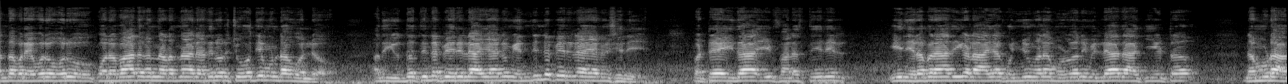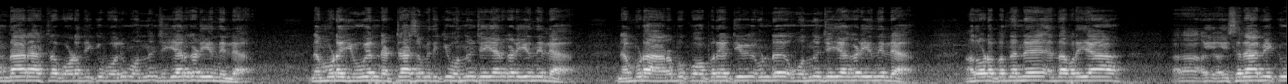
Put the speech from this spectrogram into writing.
എന്താ പറയുക ഒരു ഒരു കൊലപാതകം നടന്നാൽ അതിനൊരു ചോദ്യം ഉണ്ടാവുമല്ലോ അത് യുദ്ധത്തിന്റെ പേരിലായാലും എന്തിന്റെ പേരിലായാലും ശരി. പക്ഷേ ഇതാ ഈ ഫലസ്തീനിൽ ഈ നിരപരാധികളായ കുഞ്ഞുങ്ങളെ മുഴുവനും ഇല്ലാതാക്കിയിട്ട് നമ്മുടെ അന്താരാഷ്ട്ര കോടതിക്ക് പോലും ഒന്നും ചെയ്യാൻ കഴിയുന്നില്ല. നമ്മുടെ യു എൻ രക്ഷാസമിതിക്ക് ഒന്നും ചെയ്യാൻ കഴിയുന്നില്ല. നമ്മുടെ അറബ് കോപ്പറേറ്റീവ് ഉണ്ട് ഒന്നും ചെയ്യാൻ കഴിയുന്നില്ല. അതോടൊപ്പം തന്നെ എന്താ പറയുക ഇസ്ലാമിക്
